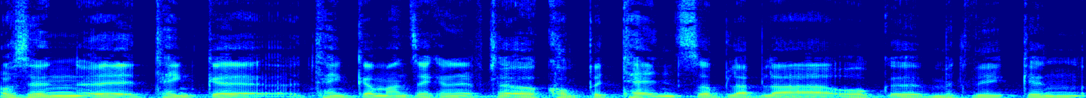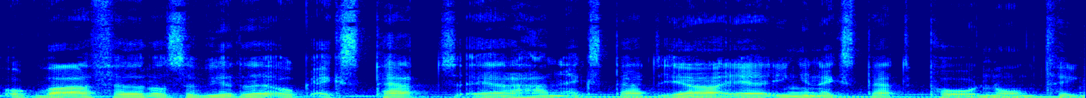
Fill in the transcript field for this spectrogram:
Och sen äh, tänker, tänker man säkert efter eh, kompetens och bla bla och äh, med vilken och varför och så vidare. Och expert, är han expert? Jag är ingen expert på någonting.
